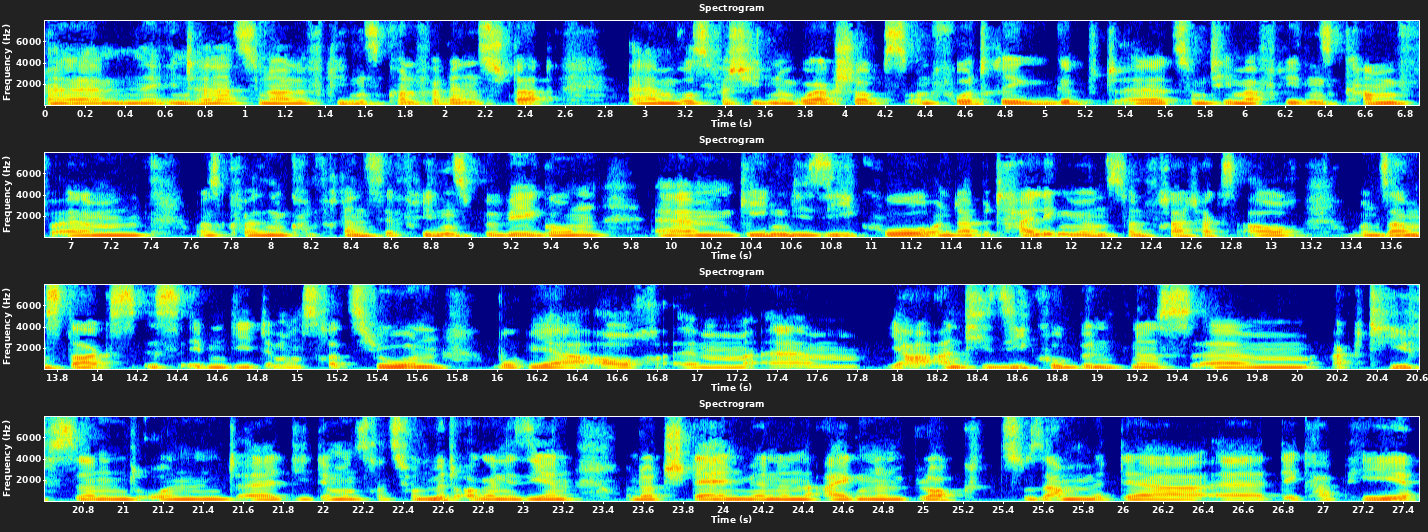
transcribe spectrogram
eine internationale Friedenskonferenz statt, ähm, wo es verschiedene Workshops und Vorträge gibt äh, zum Thema Friedenskampf. Ähm, und es ist quasi eine Konferenz der Friedensbewegung ähm, gegen die SIKO und da beteiligen wir uns dann freitags auch. Und samstags ist eben die Demonstration, wo wir auch im ähm, ja, Anti-SIKO-Bündnis ähm, aktiv sind und äh, die Demonstration mitorganisieren. Und dort stellen wir einen eigenen Blog zusammen mit der äh, DKP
